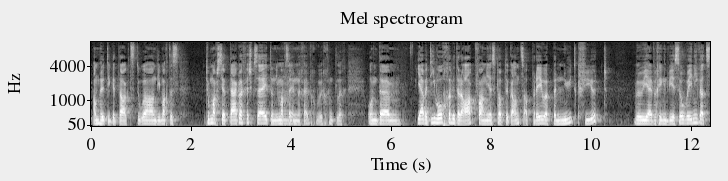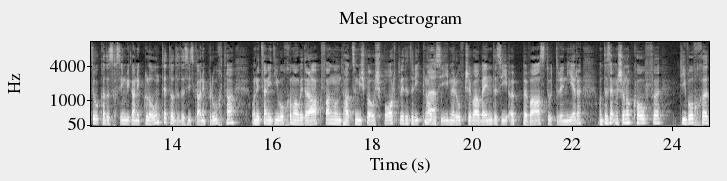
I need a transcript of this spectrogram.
am heutigen Tag zu tun habe. Und ich mache das, du machst es ja täglich, hast du gesagt, und ich mache es eigentlich einfach wöchentlich. Und ähm, ich habe die Woche wieder angefangen. Ich habe, glaube den ganzen April etwa nichts geführt weil ich einfach irgendwie so wenig zu tun hatte, dass es sich irgendwie gar nicht gelohnt hat oder dass ich es gar nicht gebraucht habe. Und jetzt habe ich die Woche mal wieder angefangen und habe zum Beispiel auch Sport wieder reingenommen, Ja. dass ich mir aufgeschrieben habe, wenn dass ich etwa was tue, trainieren. Und das hat mir schon noch geholfen, die Woche,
